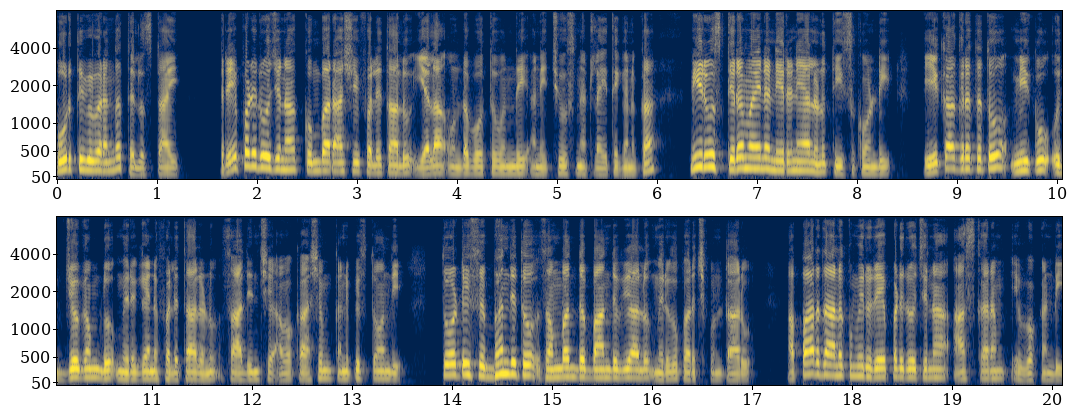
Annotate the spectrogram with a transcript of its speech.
పూర్తి వివరంగా తెలుస్తాయి. రేపటి రోజున కుంభరాశి ఫలితాలు ఎలా ఉండబోతూ ఉంది అని చూసినట్లయితే గనుక మీరు స్థిరమైన నిర్ణయాలను తీసుకోండి. ఏకాగ్రతతో మీకు ఉద్యోగంలో మెరుగైన ఫలితాలను సాధించే అవకాశం కనిపిస్తోంది. తోటి సిబ్బందితో సంబంధ బాంధవ్యాలు మెరుగుపరుచుకుంటారు. అపార్థాలకు మీరు రేపటి రోజున ఆస్కారం ఇవ్వకండి.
